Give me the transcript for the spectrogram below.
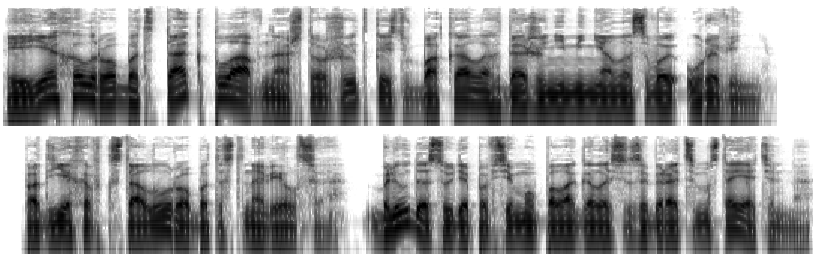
и ехал робот так плавно, что жидкость в бокалах даже не меняла свой уровень. Подъехав к столу, робот остановился. Блюдо, судя по всему, полагалось забирать самостоятельно.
